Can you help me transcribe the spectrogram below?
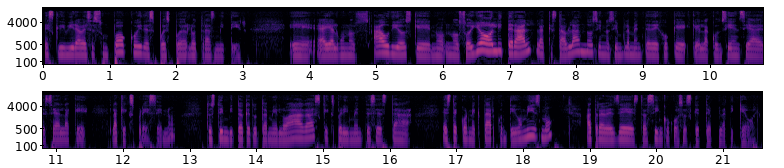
escribir a veces un poco y después poderlo transmitir. Eh, hay algunos audios que no, no, soy yo literal la que está hablando, sino simplemente dejo que, que la conciencia sea la que, la que exprese, ¿no? Entonces te invito a que tú también lo hagas, que experimentes esta, este conectar contigo mismo a través de estas cinco cosas que te platiqué hoy.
